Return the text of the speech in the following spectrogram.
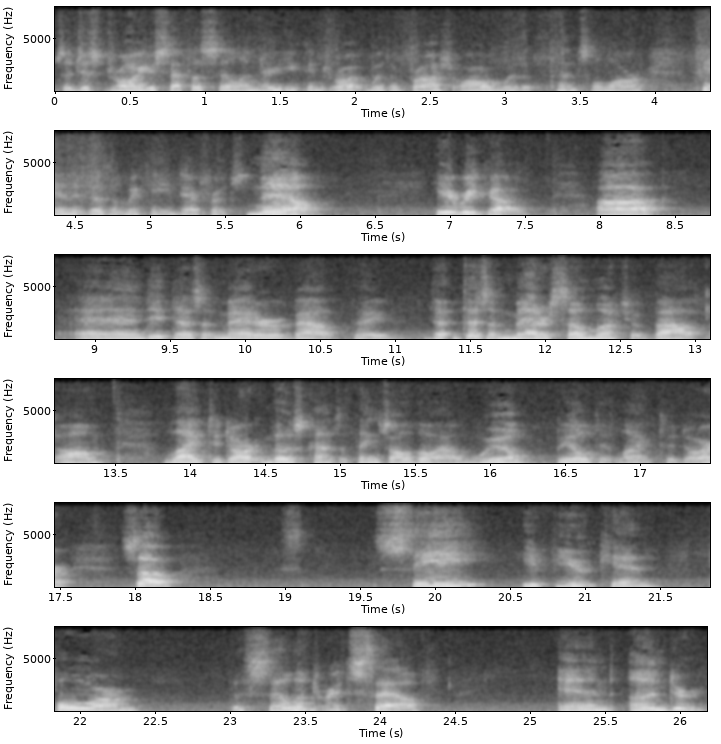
So just draw yourself a cylinder. You can draw it with a brush or with a pencil or pen. It doesn't make any difference. Now, here we go. Uh, and it doesn't matter about the, doesn't matter so much about um, light to dark and those kinds of things, although I will build it light to dark. So see if you can form the cylinder itself in under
